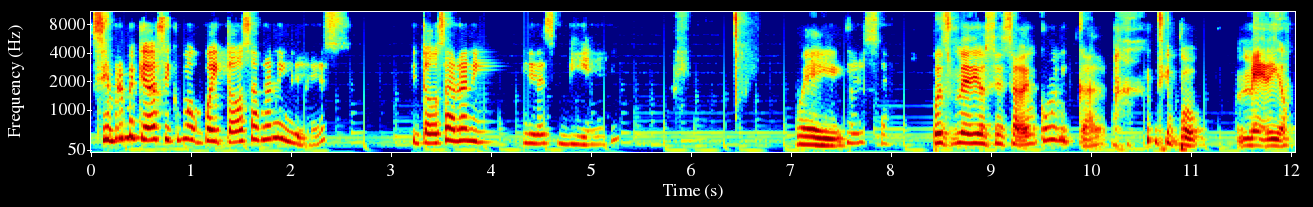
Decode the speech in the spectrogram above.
siempre me quedo así como, güey, todos hablan inglés y todos hablan inglés bien. Güey. No lo sé. Pues medio se saben comunicar, tipo, medio.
